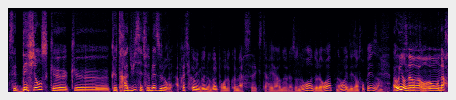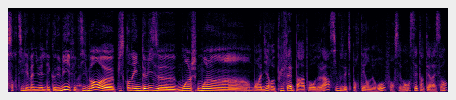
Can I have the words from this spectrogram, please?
cette défiance que, que, que, traduit cette faiblesse de l'euro. Après, c'est comme une bonne nouvelle pour le commerce extérieur de la zone euro, de l'Europe, non, et des entreprises. Ah oui, on a, on a ressorti les manuels d'économie, effectivement, euh, puisqu'on a une devise euh, moins, moins, on va dire, plus faible par rapport au dollar. Si vous exportez en euros, forcément, c'est intéressant.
